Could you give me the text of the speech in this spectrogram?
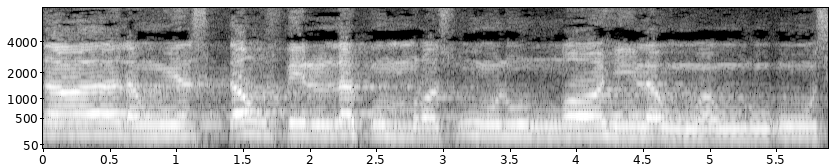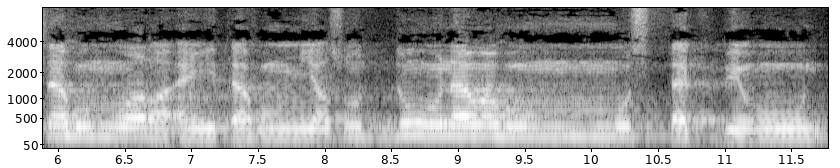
تعالوا يستغفر لكم رسول الله لووا رؤوسهم ورأيتهم يصدون وهم مستكبرون.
